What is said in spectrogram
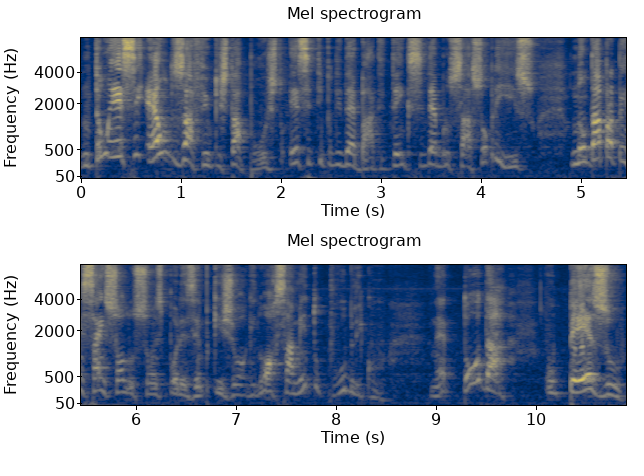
Então, esse é um desafio que está posto. Esse tipo de debate tem que se debruçar sobre isso. Não dá para pensar em soluções, por exemplo, que joguem no orçamento público, né? Toda o peso,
